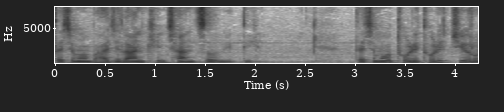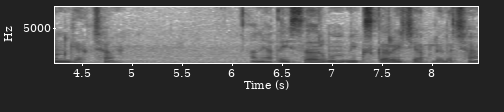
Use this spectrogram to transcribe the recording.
त्याच्यामुळे भाजीला आणखीन छान चव येते. त्याच्यामुळं थोडी थोडी चिरून घ्या छान. आणि आता ही सर्व मिक्स करायची आपल्याला छान.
